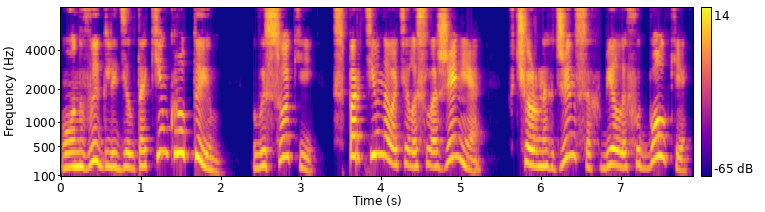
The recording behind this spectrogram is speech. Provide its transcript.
Он выглядел таким крутым, высокий, спортивного телосложения, в черных джинсах, белой футболке,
